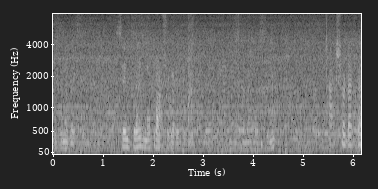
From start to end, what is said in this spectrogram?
পিছনে সেম প্রাইস মাত্র আটশো টাকা করে। আটশো টাকা।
